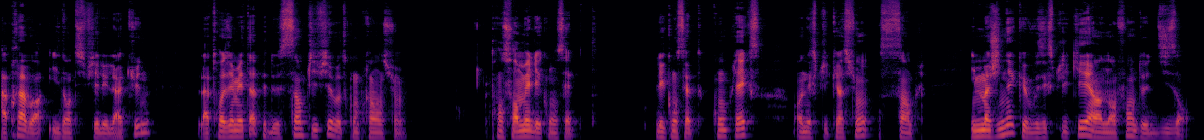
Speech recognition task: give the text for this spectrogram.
Après avoir identifié les lacunes, la troisième étape est de simplifier votre compréhension. Transformer les concepts, les concepts complexes en explications simples. Imaginez que vous expliquez à un enfant de 10 ans.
